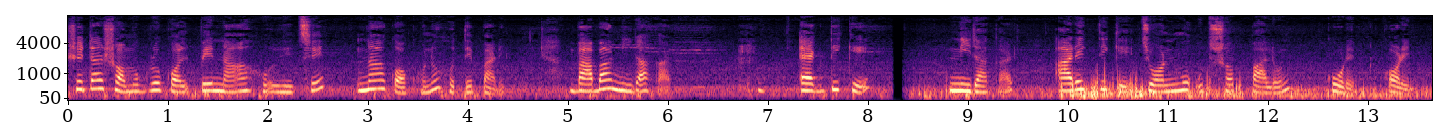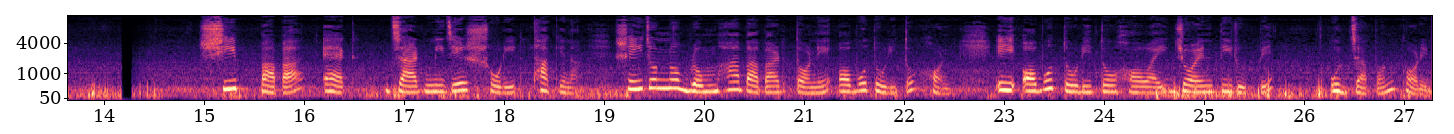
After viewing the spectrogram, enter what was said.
সেটা সমগ্র কল্পে না হয়েছে, না কখনো হতে পারে। বাবা নিরাকার। একদিকে নিরাকার, আরেকদিকে জন্ম উৎসব পালন করেন করেন। শিব বাবা এক যার নিজের শরীর থাকে না। সেই জন্য ব্রহ্মা বাবার তনে অবতরিত হন। এই অবতরিত হওয়াই জয়ন্তী রূপে উদযাপন করেন।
